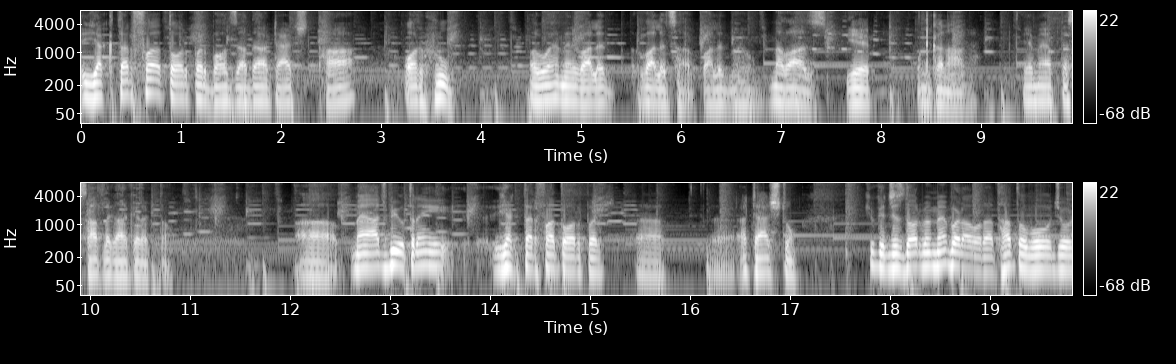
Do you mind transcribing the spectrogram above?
यकतरफा तौर पर बहुत ज़्यादा अटैच था। और हूँ। और वो है मेरे वालद, वालिद साहब, वालिद मरहूम, नवाज़, ये उनका नाम है। ये मैं अपने साथ लगा के रखता हूँ। मैं आज भी उतना ही यक तरफा तौर पर अटैच्ड हूँ। क्योंकि जिस दौर में मैं बड़ा हो रहा था तो वो जो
